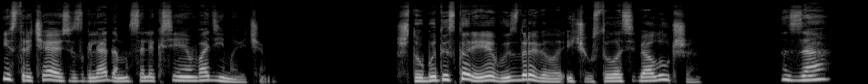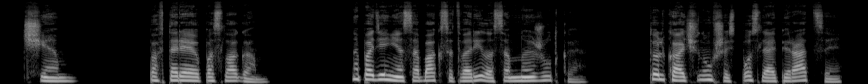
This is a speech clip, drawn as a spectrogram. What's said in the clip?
и встречаюсь взглядом с Алексеем Вадимовичем. «Чтобы ты скорее выздоровела и чувствовала себя лучше». «Зачем?» Повторяю по слогам. Нападение собак сотворило со мной жуткое. Только очнувшись после операции,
